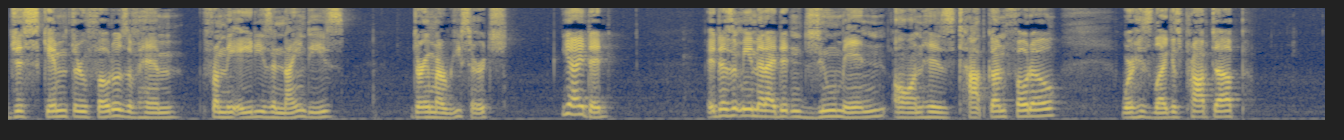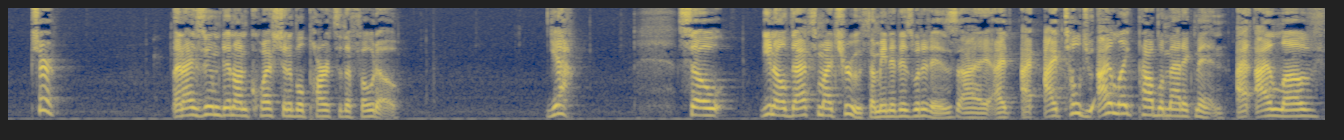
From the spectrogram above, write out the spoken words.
just skim through photos of him from the 80s and 90s during my research. Yeah, I did. It doesn't mean that I didn't zoom in on his Top Gun photo where his leg is propped up. Sure. And I zoomed in on questionable parts of the photo. Yeah. So, you know, that's my truth. I mean, it is what it is. I, I, I, I told you, I like problematic men. I, I love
